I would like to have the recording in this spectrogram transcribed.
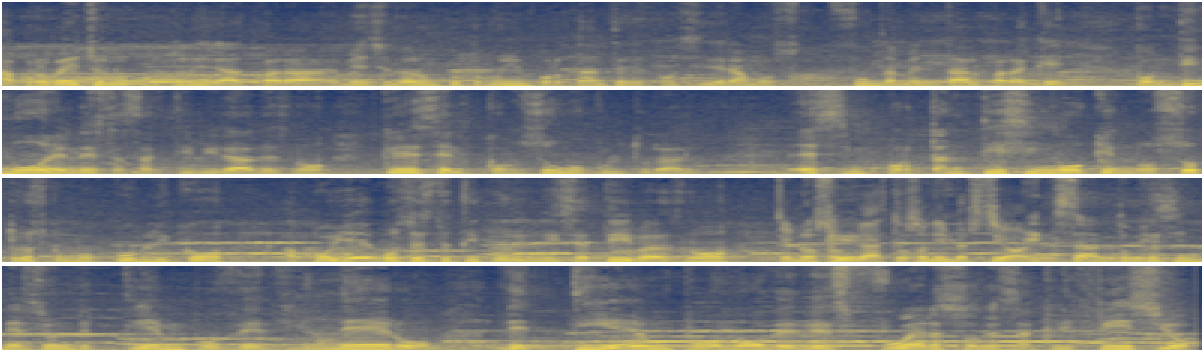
aprovecho la oportunidad para mencionar un punto muy importante que consideramos fundamental para que continúen estas actividades, ¿no? Que es el consumo cultural es importantísimo que nosotros como público apoyemos este tipo de iniciativas, ¿no? Que no son gastos, son inversiones. Exacto, que es inversión de tiempo, de dinero, de tiempo, ¿no? De, esfuerzo, de sacrificio.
